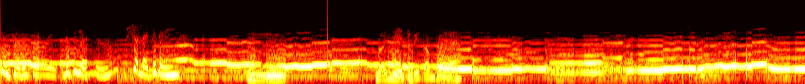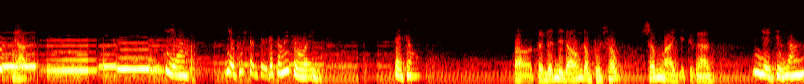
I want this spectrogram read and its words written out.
Được rồi, được rồi, đừng có giỡn nữa. Sao lại tới đây? Ừ. Bởi vì tôi biết đón quẻ. Dạ. Chị à, giờ phút sinh tử đã tới rồi. Tại sao? Ờ tôi đến đi đón Đông Phương Sóc Sớm mai về Trường An. Về Trường An?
